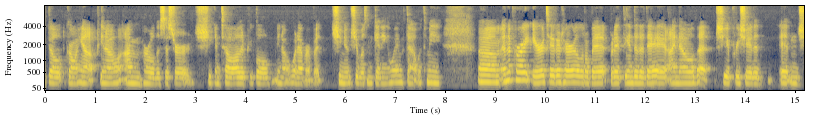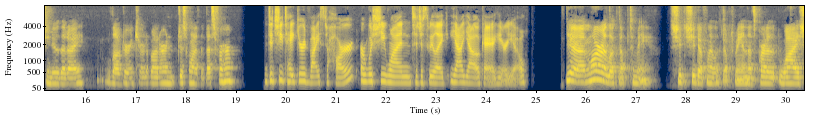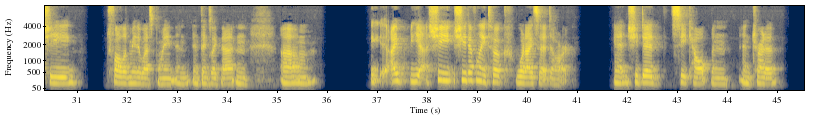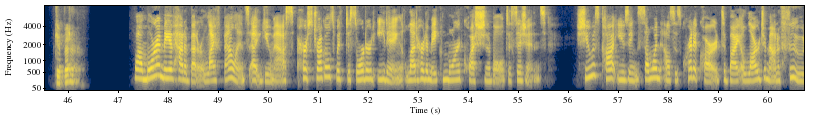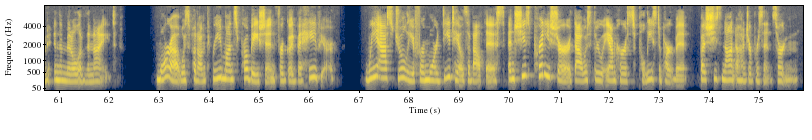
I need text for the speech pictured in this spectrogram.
built growing up. You know, I'm her older sister. She can tell other people, you know, whatever, but she knew she wasn't getting away with that with me. Um, and that probably irritated her a little bit. But at the end of the day, I know that she appreciated it and she knew that I loved her and cared about her and just wanted the best for her. Did she take your advice to heart or was she one to just be like, yeah, yeah, okay, I hear you? Yeah, Maura looked up to me. She she definitely looked up to me, and that's part of why she followed me to West Point and and things like that. And um, I yeah, she she definitely took what I said to heart, and she did seek help and and try to get better. While Maura may have had a better life balance at UMass, her struggles with disordered eating led her to make more questionable decisions. She was caught using someone else's credit card to buy a large amount of food in the middle of the night. Maura was put on three months probation for good behavior. We asked Julie for more details about this, and she's pretty sure that was through Amherst Police Department, but she's not 100% certain.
